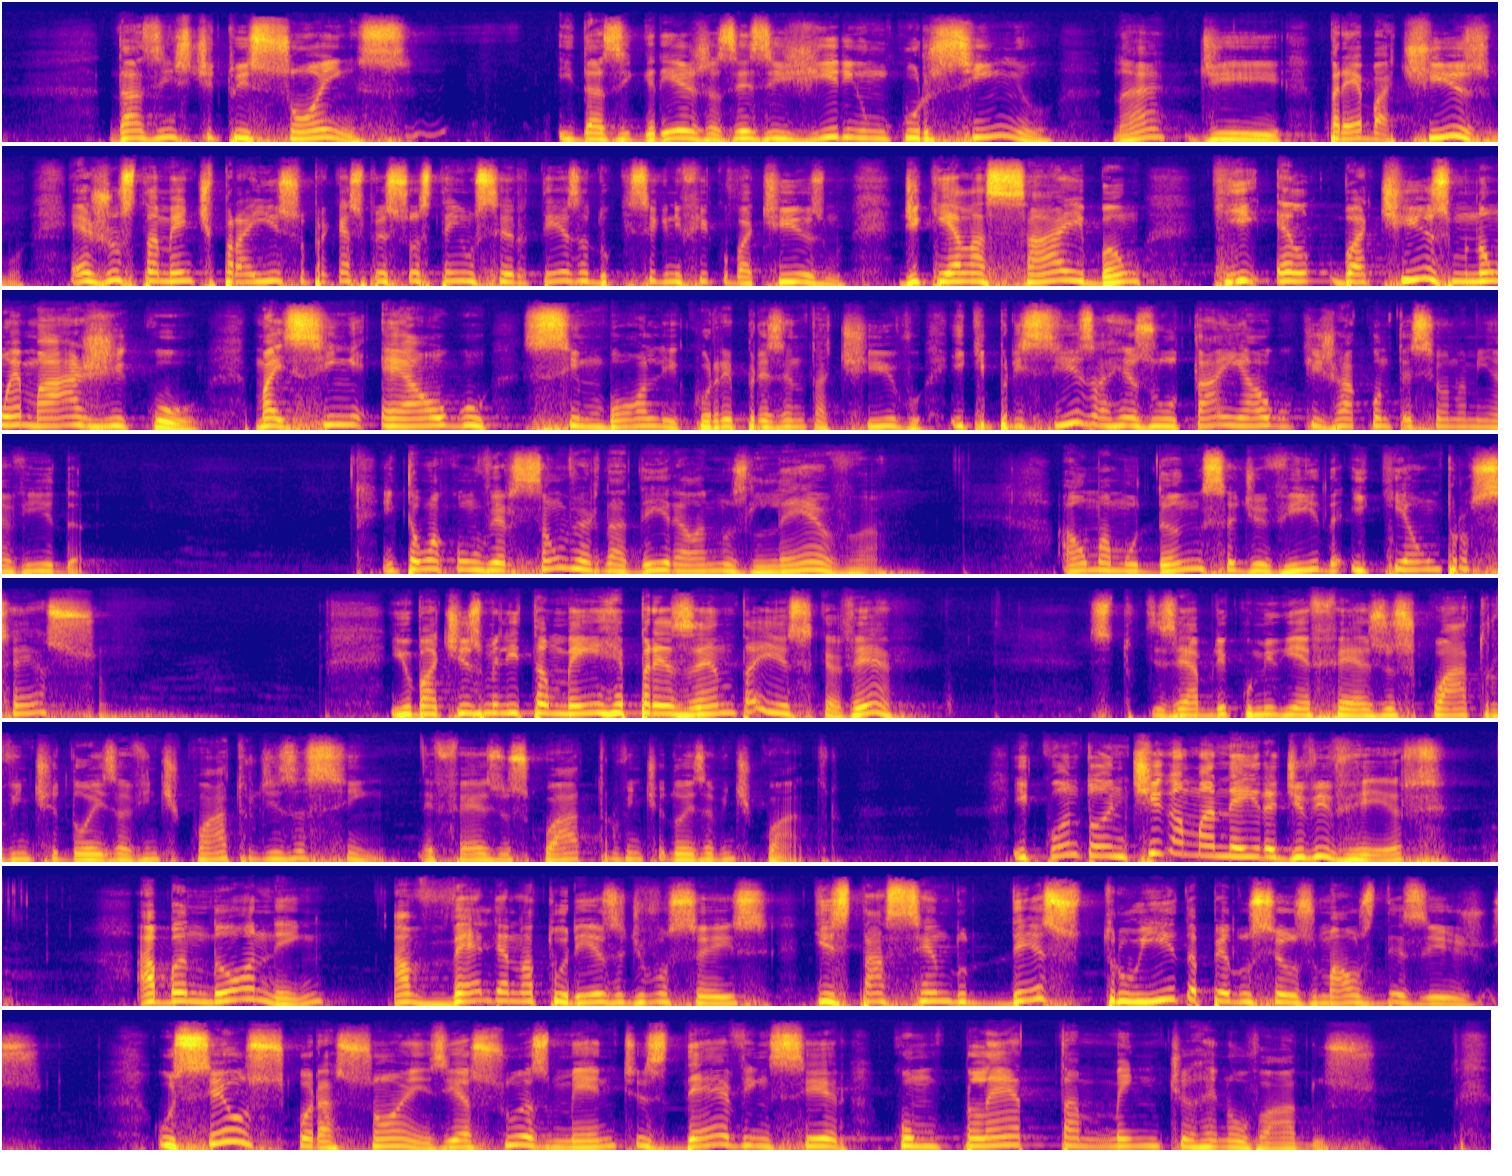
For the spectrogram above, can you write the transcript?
das instituições e das igrejas exigirem um cursinho né, de pré-batismo é justamente para isso, para que as pessoas tenham certeza do que significa o batismo, de que elas saibam que o batismo não é mágico, mas sim é algo simbólico, representativo e que precisa resultar em algo que já aconteceu na minha vida. Então a conversão verdadeira, ela nos leva a uma mudança de vida e que é um processo. E o batismo ele também representa isso, quer ver? Se tu quiser abrir comigo em Efésios 4, 22 a 24, diz assim: Efésios 4, 22 a 24. E quanto à antiga maneira de viver, abandonem a velha natureza de vocês, que está sendo destruída pelos seus maus desejos. Os seus corações e as suas mentes devem ser completamente renovados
